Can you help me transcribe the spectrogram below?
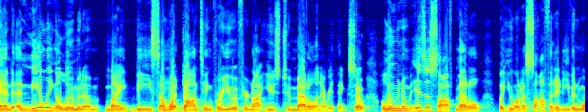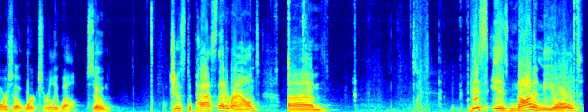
and annealing aluminum might be somewhat daunting for you if you're not used to metal and everything. So aluminum is a soft metal, but you want to soften it even more so it works really well. So just to pass that around, um, this is not annealed,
